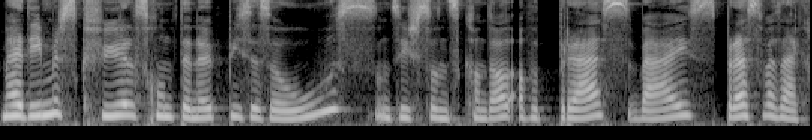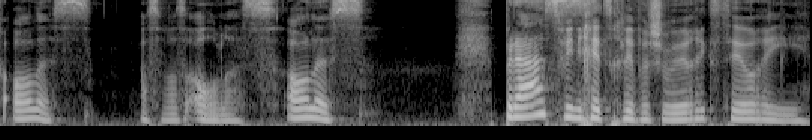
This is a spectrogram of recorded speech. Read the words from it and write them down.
man hat immer das Gefühl, es kommt dann etwas so aus und es ist so ein Skandal. Aber die Presse weiß, Presse weiß eigentlich alles. Also was alles. Alles. Die Das Presse. finde ich jetzt ein bisschen Verschwörungstheorie.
